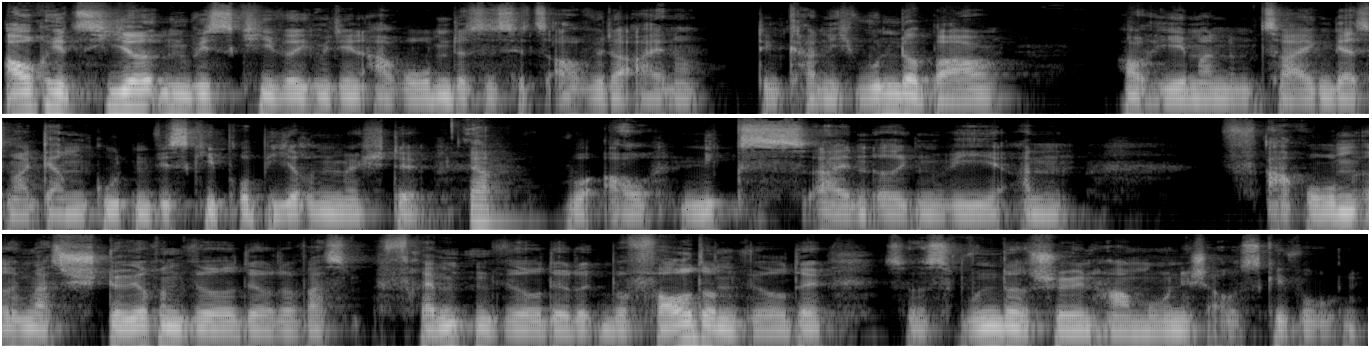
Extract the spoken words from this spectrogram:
auch jetzt hier ein Whisky wirklich mit den Aromen, das ist jetzt auch wieder einer, den kann ich wunderbar auch jemandem zeigen, der es mal gern guten Whisky probieren möchte. Ja. Wo auch nix einen irgendwie an Aromen irgendwas stören würde oder was fremden würde oder überfordern würde. So ist wunderschön harmonisch ausgewogen.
